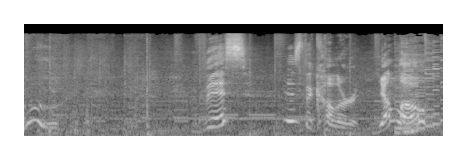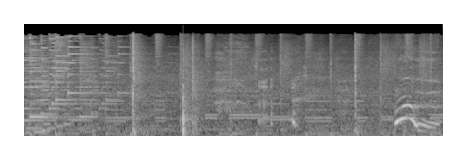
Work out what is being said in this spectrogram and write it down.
Ooh. This is the color yellow. Ooh.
